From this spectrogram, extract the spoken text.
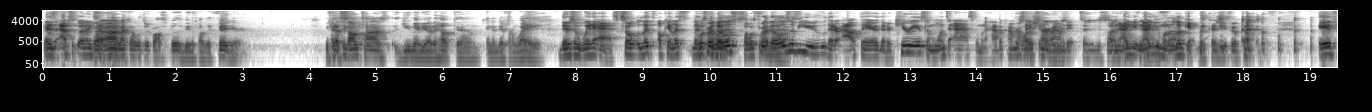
that is absolutely unacceptable. Not going with the responsibility of being a public figure. Because sometimes you may be able to help them in a different way. there's a way to ask. So let's okay, let's let's for the way to- those so for those of you that are out there that are curious and want to ask and want to have a conversation I wanna turn around it. You so I now you now you want to look at me because you feel comfortable. if,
